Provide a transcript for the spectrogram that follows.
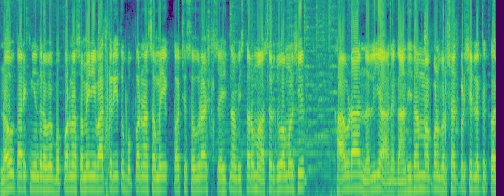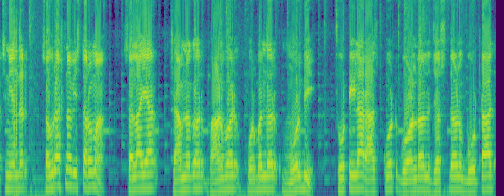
નવ તારીખની અંદર હવે બપોરના સમયની વાત કરીએ તો બપોરના સમયે કચ્છ, સૌરાષ્ટ્ર સહિતના વિસ્તારોમાં અસર જોવા મળશે. ખાવડા, નલિયા અને ગાંધીધામમાં પણ વરસાદ પડશે એટલે કે કચ્છની અંદર સૌરાષ્ટ્રના વિસ્તારોમાં સલાયા, જામનગર, ભાણવડ, પોરબંદર, મોરબી, ચોટીલા, રાજકોટ, ગોંડલ, જસદણ, બોટાદ,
